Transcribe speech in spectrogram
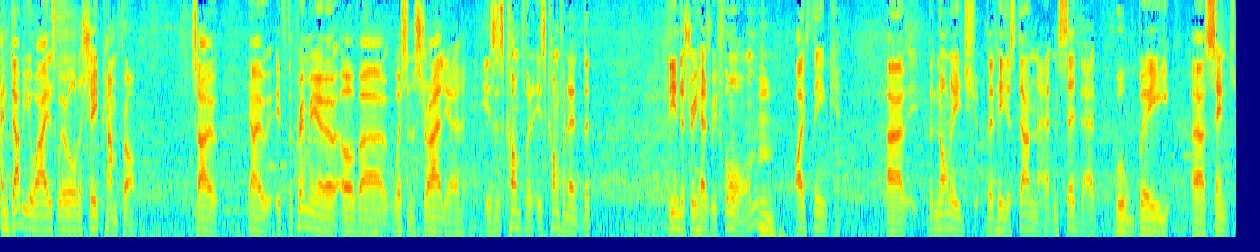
And WA is where all the sheep come from. So, you know, if the Premier of uh, Western Australia is as confident is confident that the industry has reformed, Mm. I think uh, the knowledge that he has done that and said that will be uh, sent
